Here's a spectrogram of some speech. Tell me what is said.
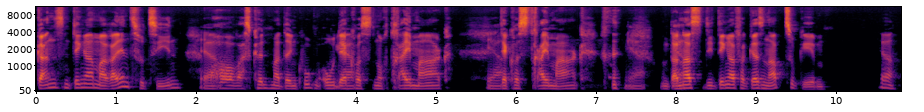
ganzen Dinger mal reinzuziehen. Ja. „Oh, was könnte man denn gucken? Oh, der Ja. kostet noch 3 Mark. Ja. Der kostet 3 Mark.“ Ja, Und dann ja. hast du die Dinger vergessen abzugeben. Ja,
